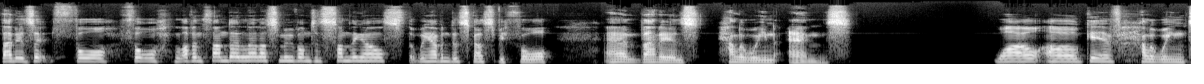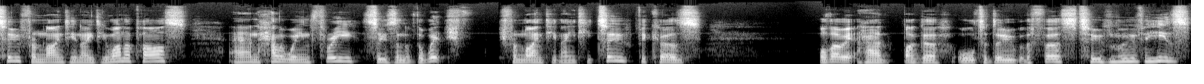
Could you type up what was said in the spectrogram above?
That is it for Thor Love and Thunder. Let us move on to something else that we haven't discussed before, and that is Halloween Ends. While I'll give Halloween 2 from 1981 a pass, and Halloween 3 Season of the Witch from 1982, because although it had bugger all to do with the first two movies,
